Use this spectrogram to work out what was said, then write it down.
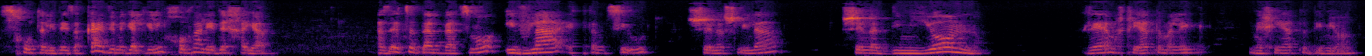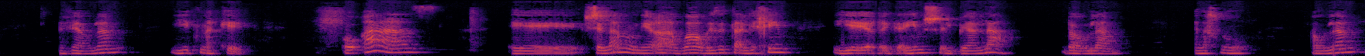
זכות על ידי זכאי ומגלגלים חובה על ידי חייו. אז עץ הדת בעצמו יבלע את המציאות של השלילה, של הדמיון, זה היה מחיית עמלק, מחיית הדמיון, והעולם יתנקד. או אז, שלנו נראה, וואו, איזה תהליכים, יהיה רגעים של בהלה בעולם. אנחנו, העולם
